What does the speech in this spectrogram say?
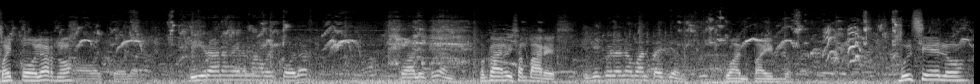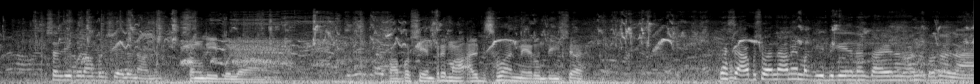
White collar, no? Oh, white collar. Bira na ngayon ng mga white collar. Quality yan. Magkano isang pares? Bigay ko na ng 1.5 yan. 1.5. Bulsielo, Isang libo lang bulselo namin. 1,000 lang. Tapos syempre mga Alps 1, meron din siya. Kasi sa Apos namin, magbibigay na lang tayo ng ano, total, ah,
